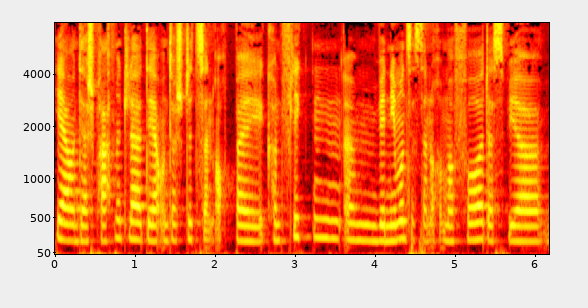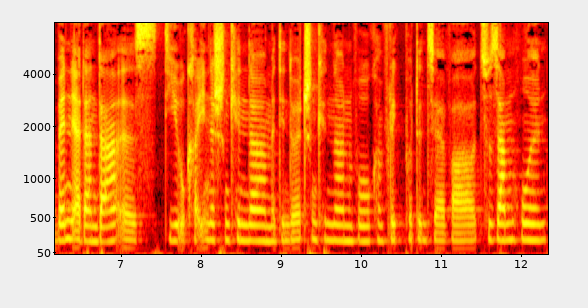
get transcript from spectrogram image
Ja, und der Sprachmittler, der unterstützt dann auch bei Konflikten. Ähm, wir nehmen uns das dann auch immer vor, dass wir, wenn er dann da ist, die ukrainischen Kinder mit den deutschen Kindern, wo Konfliktpotenzial war, zusammenholen.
